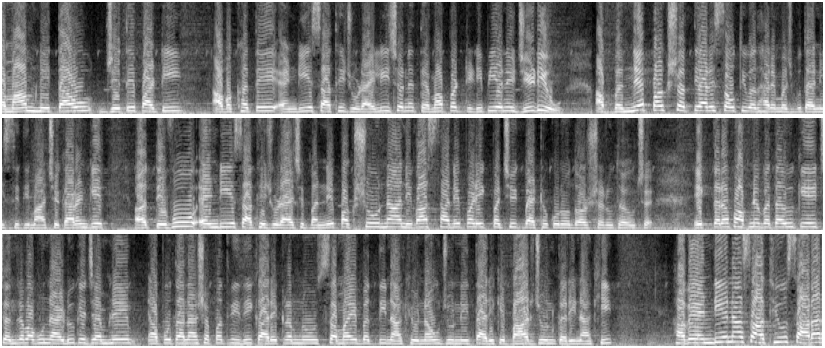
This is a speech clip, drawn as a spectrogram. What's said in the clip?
તમામ નેતાઓ જે તે પાર્ટી આ વખતે એનડીએ સાથે જોડાયેલી છે અને તેમાં પણ ટીડીપી અને જેડીયુ આ બંને પક્ષ અત્યારે સૌથી વધારે મજબૂતાઈની સ્થિતિમાં છે. કારણ કે તેઓ એનડીએ સાથે જોડાયા છે. બંને પક્ષોના નિવાસ સ્થાને પણ એક પછી એક બેઠકોનો દોર શરૂ થયો છે. એક તરફ આપને બતાવ્યું કે ચંદ્રબાબુ નાયડુ કે જેમણે પોતાના શપથવિધિ કાર્યક્રમનો સમય બદલી નાખ્યો, નવ જૂનની તારીખે બાર જૂન કરી નાખી. હવે એનડીએના સાથીઓ સારા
